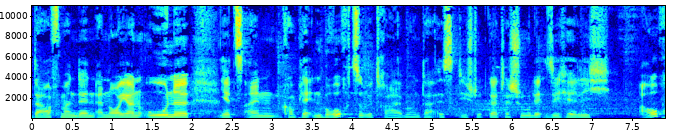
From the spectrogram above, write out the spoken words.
darf man denn erneuern, ohne jetzt einen kompletten Bruch zu betreiben. Und da ist die Stuttgarter Schule sicherlich auch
